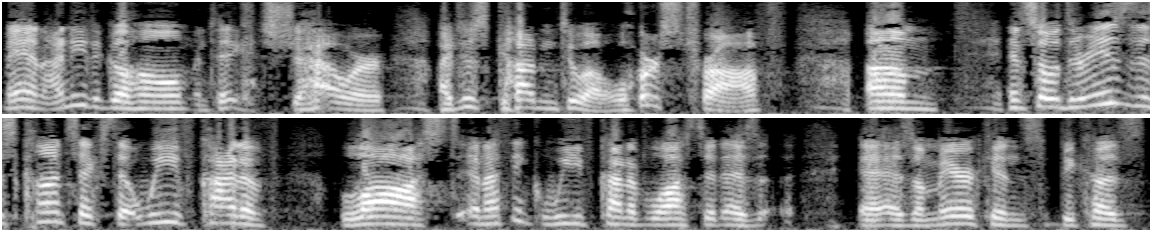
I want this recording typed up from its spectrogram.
man i need to go home and take a shower i just got into a horse trough um, and so there is this context that we've kind of lost, and I think we've kind of lost it as as Americans because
